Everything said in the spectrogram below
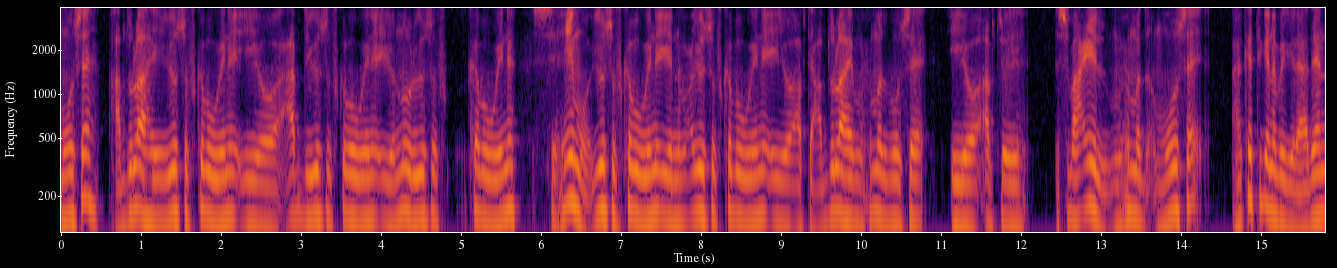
muuse cabdulaahi yuusuf kabaweyne iyo cabdi yuusuf kabaweyne iyo nuur yuusuf kabaweyne sixiimo yuusuf kabaweyne iyo nimco yuusuf kabaweyne iyo abti cabdulaahi maxamed muuse iyo abti ismaaciil maxamed muuse. Ha ka tegana bay yidhaahdeen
